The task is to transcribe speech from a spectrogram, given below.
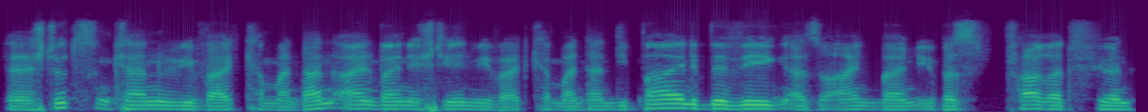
äh, stützen kann? Wie weit kann man dann einbeinig stehen? Wie weit kann man dann die Beine bewegen, also ein Bein übers Fahrrad führen?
